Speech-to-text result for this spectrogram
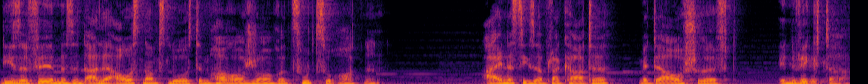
Diese Filme sind alle ausnahmslos dem Horrorgenre zuzuordnen. Eines dieser Plakate mit der Aufschrift Invicta,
